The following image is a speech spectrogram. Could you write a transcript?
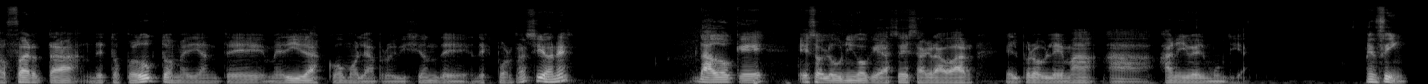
oferta de estos productos mediante medidas como la prohibición de, exportaciones, dado que eso lo único que hace es agravar el problema a, nivel mundial. En fin,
